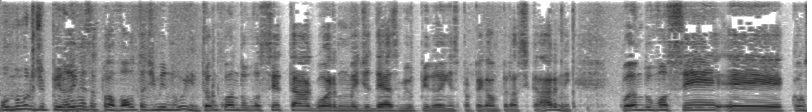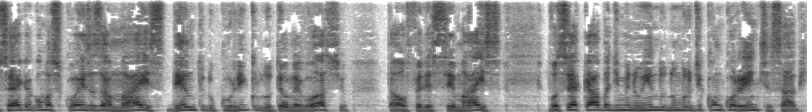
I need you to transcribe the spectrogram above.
o número de piranhas à tua volta diminui. Então, quando você está agora no meio de 10 mil piranhas para pegar um pedaço de carne, quando você eh, consegue algumas coisas a mais dentro do currículo do teu negócio, tá? Oferecer mais, você acaba diminuindo o número de concorrentes, sabe?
